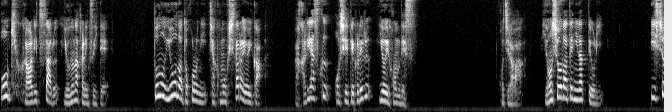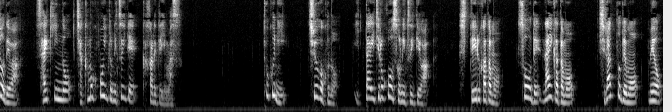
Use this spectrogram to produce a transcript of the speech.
大きく変わりつつある世の中について、どのようなところに着目したらよいか、わかりやすく教えてくれる良い本です。こちらは4章立てになっており、1章では最近の着目ポイントについて書かれています。特に中国の一帯一路構想については知っている方もそうでない方もちらっとでも目を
